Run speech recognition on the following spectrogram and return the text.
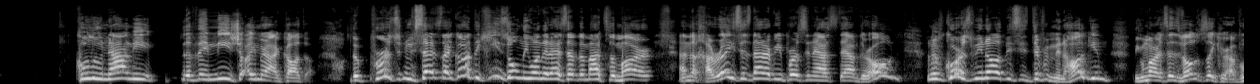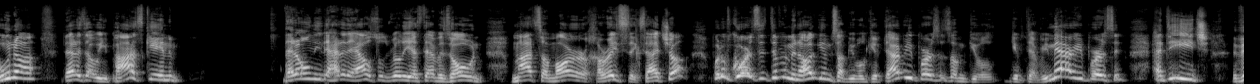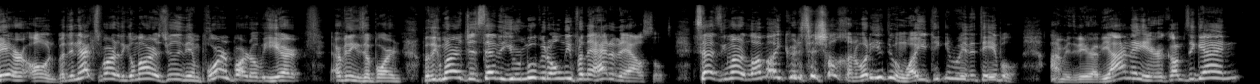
Kulunami the person who says like, oh, he's the only one that has to have the matzah mar, and the charay says not every person has to have their own. And of course, we know this is different minhagim. The Gemara says, "Velchus like Ravuna." That is how we paskin that only the head of the household really has to have his own matzah, mar, etc. But of course, it's different minhagim. Some people give to every person, some people give to every married person, and to each their own. But the next part of the Gemara is really the important part over here. Everything's important. But the Gemara just said that you remove it only from the head of the household. It says Gemara, Lama shulchan. What are you doing? Why are you taking away the table? Amr Here it comes again.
